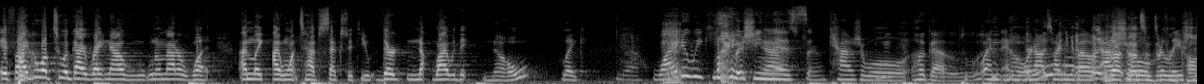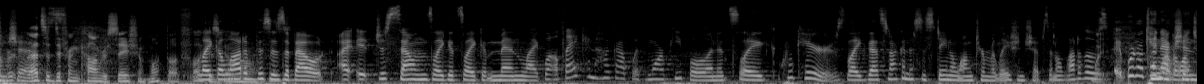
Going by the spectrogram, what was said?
If I go up to a guy right now, no matter what, I'm like, I want to have sex with you. They're not, why would they? No, like, Yeah. Why do we keep Like- pushing Yeah, this casual hookup? And, and No. we're not talking about Like- That- actual that's a different conver- relationships. that's a different conversation. What the fuck? like is a going lot on of this with is about I, it just sounds like it's like men like well they can hook up with more people and it's like who cares like that's not going to sustain a long-term relationships and a lot of those Wait. We're not connections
